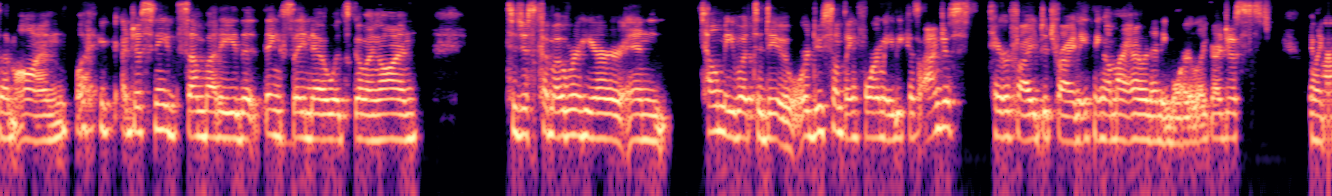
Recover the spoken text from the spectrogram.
them on. Like i just need somebody that thinks they know what's going on to just come over here and tell me what to do or do something for me because i'm just terrified to try anything on my own anymore. Like i just I'm like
